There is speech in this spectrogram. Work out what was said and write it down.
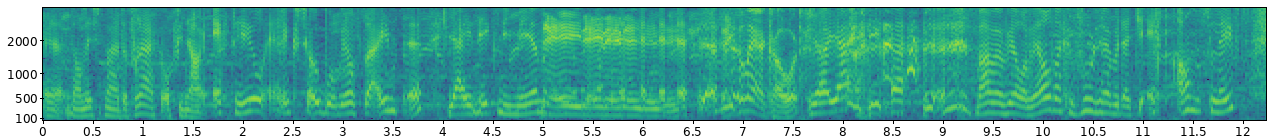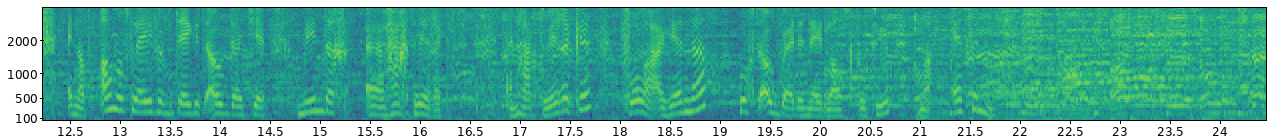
eh, dan is maar de vraag of je nou echt heel erg sober wilt zijn. Hè? Jij en ik niet meer. Nee, nee, nee, nee, nee. nee. Ik wil airco hoor. Ja, ja, ja. Maar we willen wel dat gevoel hebben dat je echt anders leeft. En dat anders leven betekent ook dat je minder eh, hard werkt. En hard werken, volle agenda's, hoort ook bij de Nederlandse cultuur. Maar even niet. Als de zon schijnt,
